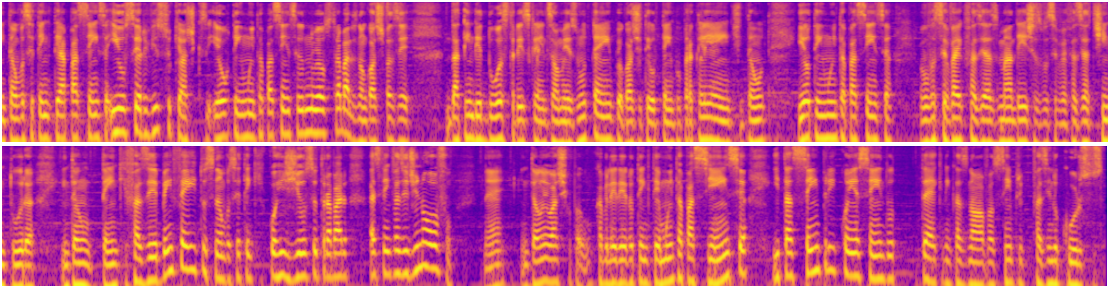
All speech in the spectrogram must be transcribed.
Então você tem que ter a paciência e o serviço que eu acho que eu tenho muita paciência nos meus trabalhos. Não gosto de fazer, de atender duas, três clientes ao mesmo tempo. Eu gosto de ter o tempo para cliente. Então eu tenho muita paciência. Você vai fazer as madeixas, você vai fazer a tintura. Então tem que fazer bem feito, senão você tem que corrigir o seu trabalho. Aí você tem que fazer de novo. Né? Então eu acho que o cabeleireiro tem que ter muita paciência e tá sempre conhecendo técnicas novas, sempre fazendo cursos,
